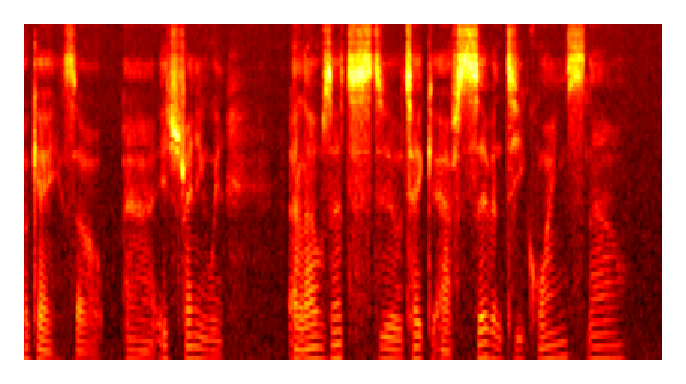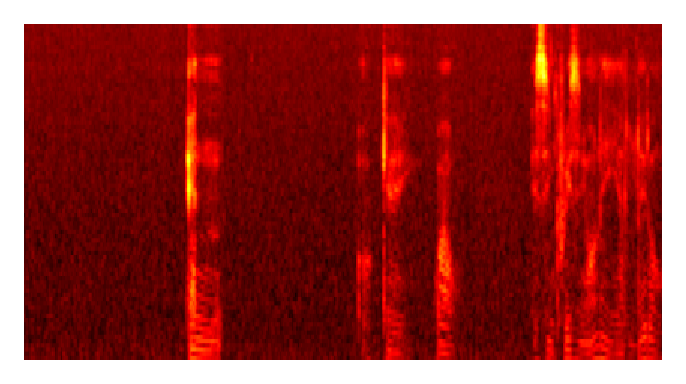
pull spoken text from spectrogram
Okay so uh, each training will allows us to take f70 coins now and okay wow it's increasing only a little.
